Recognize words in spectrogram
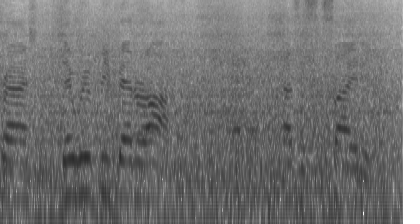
trash, then we'd be better off as a society.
